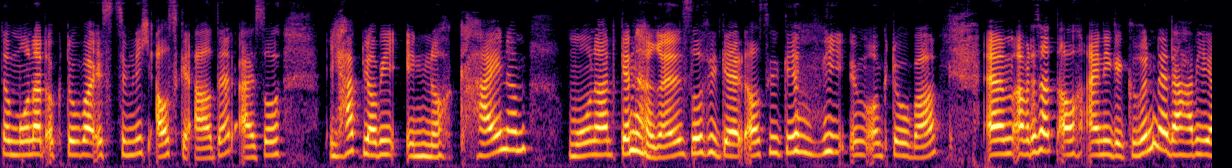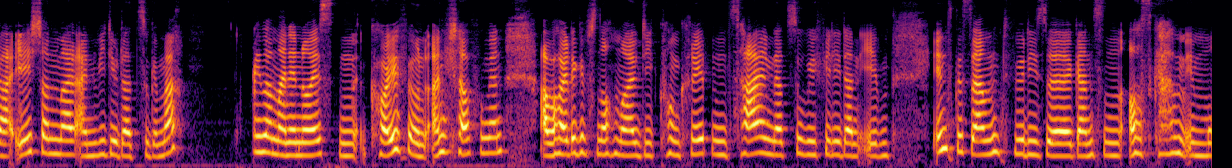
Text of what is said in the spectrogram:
der Monat Oktober ist ziemlich ausgeartet. Also ich habe, glaube ich, in noch keinem Monat generell so viel Geld ausgegeben wie im Oktober. Ähm, aber das hat auch einige Gründe. Da habe ich ja eh schon mal ein Video dazu gemacht über meine neuesten Käufe und Anschaffungen. Aber heute gibt es nochmal die konkreten Zahlen dazu, wie viel ich dann eben insgesamt für diese ganzen Ausgaben im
